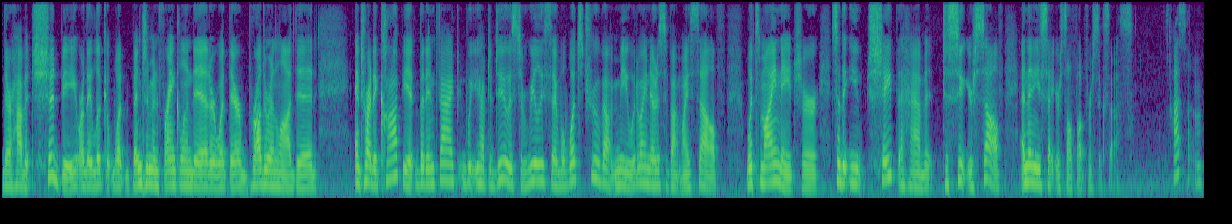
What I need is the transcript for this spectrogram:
their habit should be, or they look at what Benjamin Franklin did or what their brother in law did and try to copy it. But in fact, what you have to do is to really say, well, what's true about me? What do I notice about myself? What's my nature? So that you shape the habit to suit yourself, and then you set yourself up for success. Awesome.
